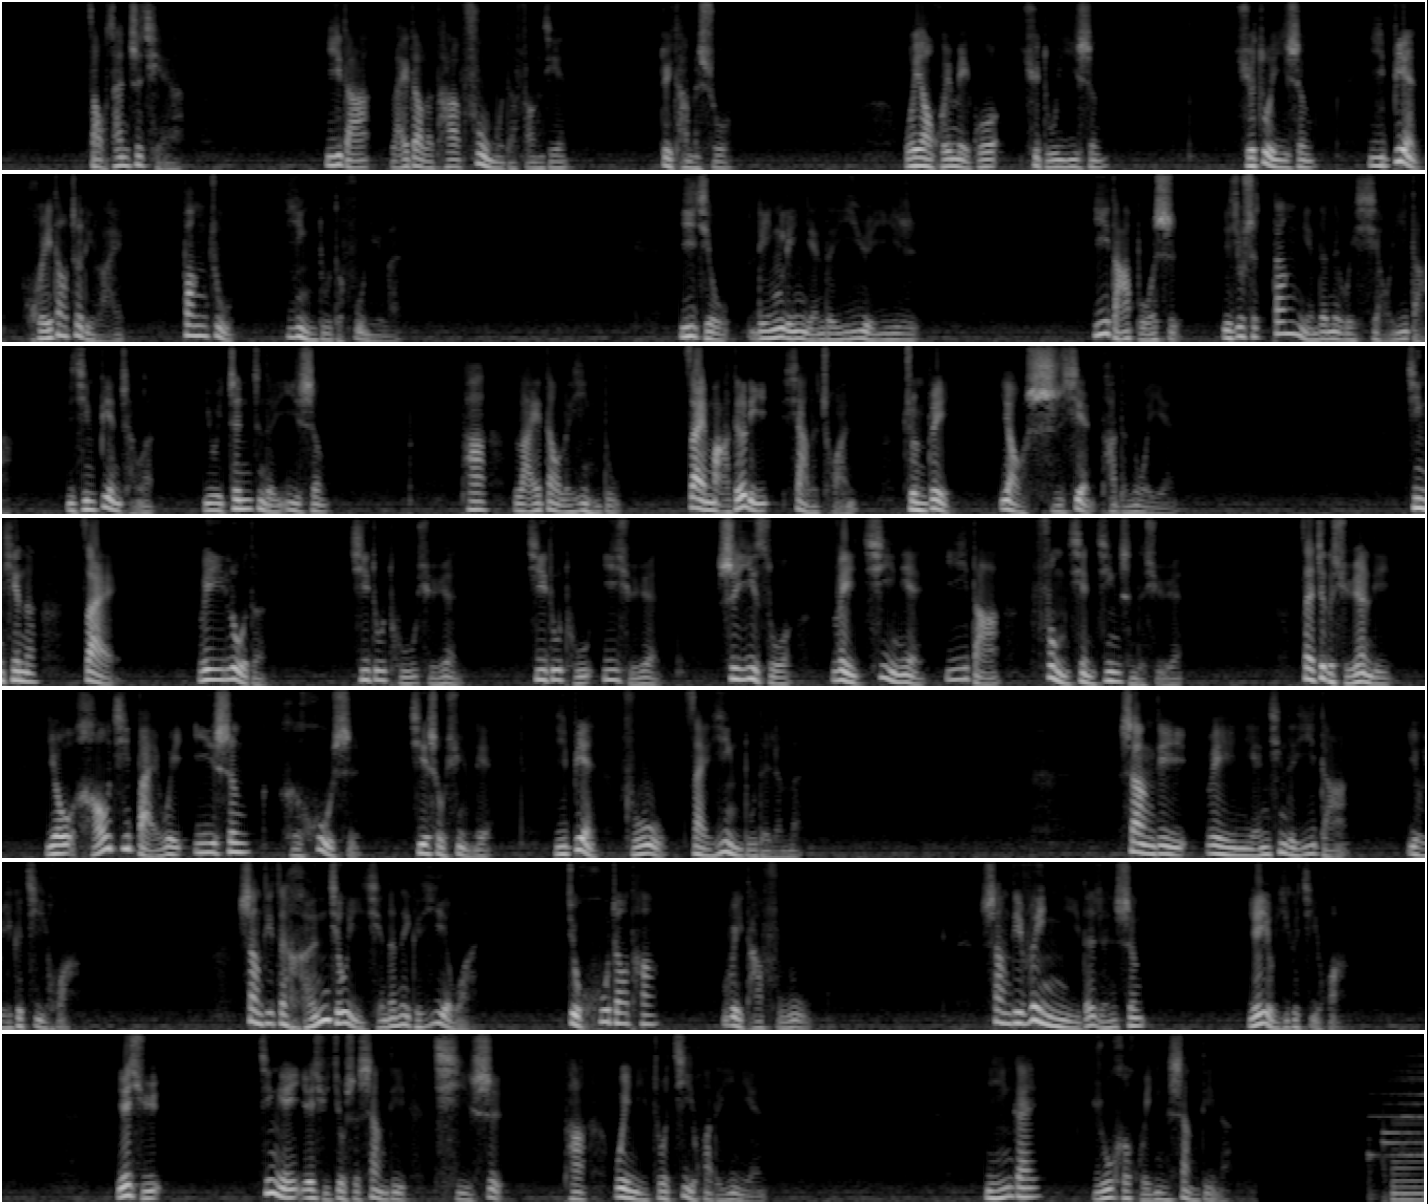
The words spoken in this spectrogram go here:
早餐之前啊，伊达来到了他父母的房间，对他们说：“我要回美国去读医生，学做医生，以便回到这里来。”帮助印度的妇女们。一九零零年的一月一日，伊达博士，也就是当年的那位小伊达，已经变成了一位真正的医生。他来到了印度，在马德里下了船，准备要实现他的诺言。今天呢，在微洛的。基督徒学院，基督徒医学院，是一所为纪念伊达奉献精神的学院。在这个学院里，有好几百位医生和护士接受训练，以便服务在印度的人们。上帝为年轻的伊达有一个计划。上帝在很久以前的那个夜晚。就呼召他为他服务。上帝为你的人生也有一个计划。也许今年，也许就是上帝启示他为你做计划的一年。你应该如何回应上帝呢？Thank you.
